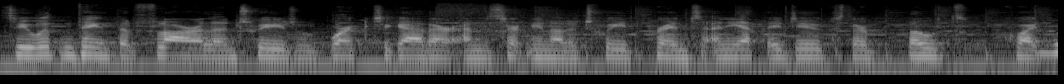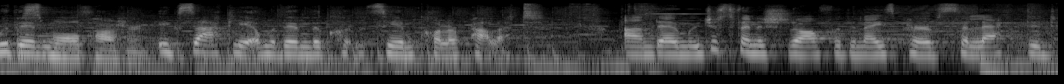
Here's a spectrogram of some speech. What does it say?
So you wouldn't think that floral and tweed would work together, and it's certainly not a tweed print, and yet they do because they're both quite a small pattern. Exactly, and within the same colour palette. And then we just finished it off with a nice pair of selected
